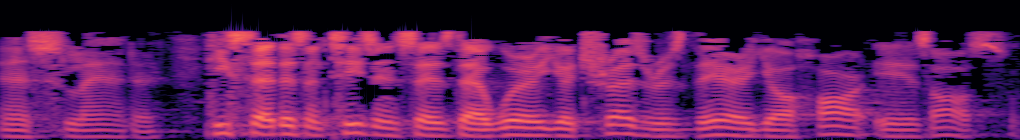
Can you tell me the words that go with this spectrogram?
and slander. He said this in teaching says that where your treasure is, there your heart is also.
